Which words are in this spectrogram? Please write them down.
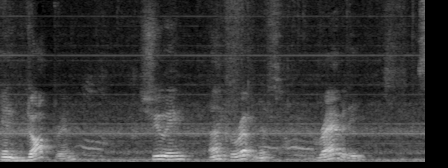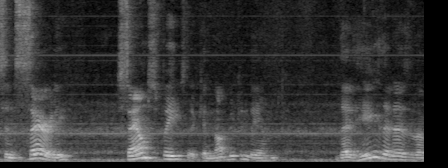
In doctrine, shewing uncorruptness, gravity, sincerity, sound speech that cannot be condemned, that he that is the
